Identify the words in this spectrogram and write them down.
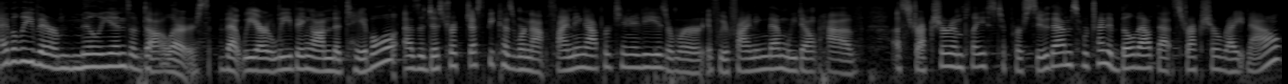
i believe there are millions of dollars that we are leaving on the table as a district just because we're not finding opportunities or we're if we're finding them we don't have a structure in place to pursue them. So we're trying to build out that structure right now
